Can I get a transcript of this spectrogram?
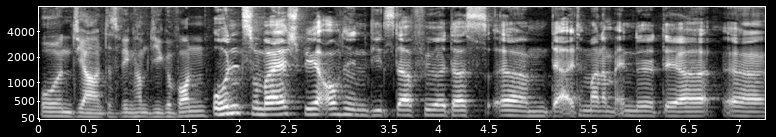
Und ja, deswegen haben die gewonnen. Und zum Beispiel auch ein Indiz dafür, dass ähm, der alte Mann am Ende der, äh,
